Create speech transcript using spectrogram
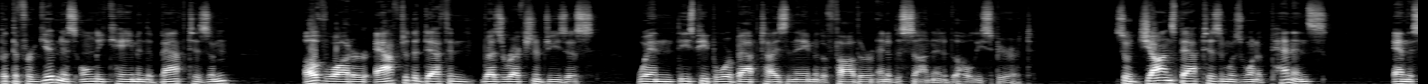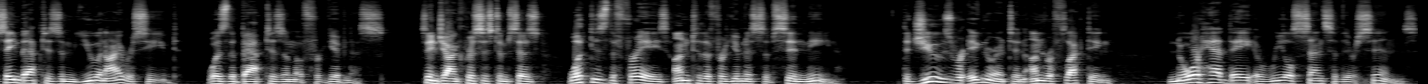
but the forgiveness only came in the baptism of water after the death and resurrection of Jesus when these people were baptized in the name of the Father and of the Son and of the Holy Spirit. So John's baptism was one of penance, and the same baptism you and I received was the baptism of forgiveness. St. John Chrysostom says, What does the phrase unto the forgiveness of sin mean? The Jews were ignorant and unreflecting, nor had they a real sense of their sins.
